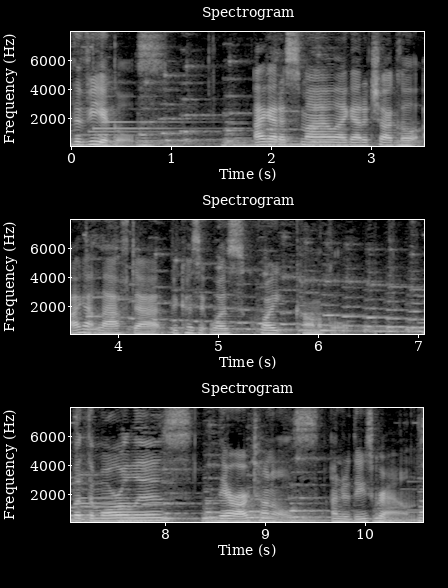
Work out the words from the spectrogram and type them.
the vehicles. I got a smile, I got a chuckle, I got laughed at because it was quite comical. But the moral is there are tunnels under these grounds.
